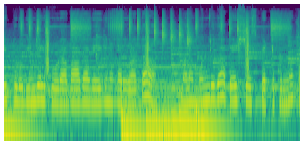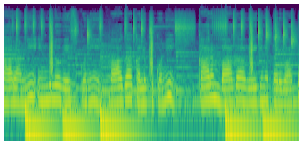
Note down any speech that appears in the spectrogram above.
ఇప్పుడు గింజలు కూడా బాగా వేగిన తరువాత మనం ముందుగా పేస్ట్ చేసి పెట్టుకున్న కారాన్ని ఇందులో వేసుకొని బాగా కలుపుకొని కారం బాగా వేగిన తరువాత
